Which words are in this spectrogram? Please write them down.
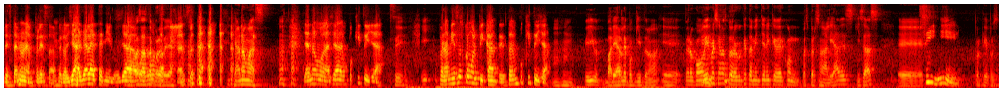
estar en una empresa, pero ya, ya la he tenido. Ya, ya pasaste por eso, ya. ya no más. ya no más, ya un poquito y ya. Sí. Y... Para mí eso es como el picante, está un poquito y ya. Y variarle poquito, ¿no? Eh, pero como bien mencionas, pero creo que también tiene que ver con pues personalidades, quizás. Eh, sí. Porque pues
